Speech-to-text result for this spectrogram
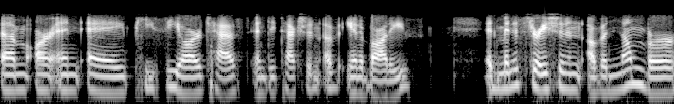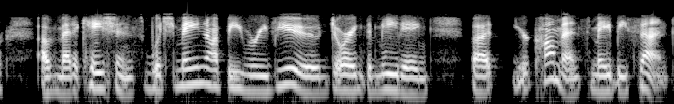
mRNA PCR test and detection of antibodies, administration of a number of medications which may not be reviewed during the meeting, but your comments may be sent.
